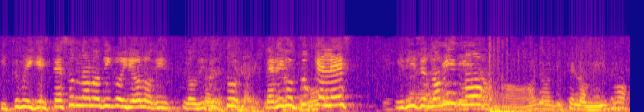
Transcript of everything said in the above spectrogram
Y tú me dijiste, eso no lo digo yo, lo, di- lo dices tú. Le digo, ¿tú qué lees? Y dices lo No, mismo. No, no dije lo mismo.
